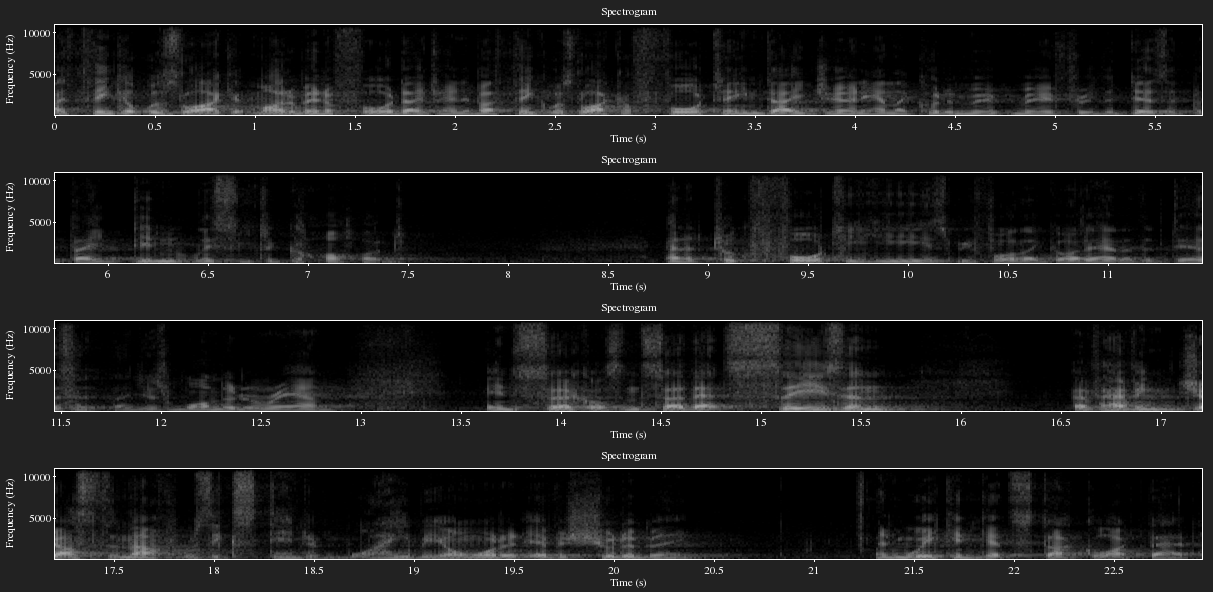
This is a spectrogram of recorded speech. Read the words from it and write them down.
I think it was like, it might have been a four day journey, but I think it was like a 14 day journey and they could have moved through the desert, but they didn't listen to God. And it took 40 years before they got out of the desert. They just wandered around in circles. And so that season of having just enough was extended way beyond what it ever should have been. And we can get stuck like that.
